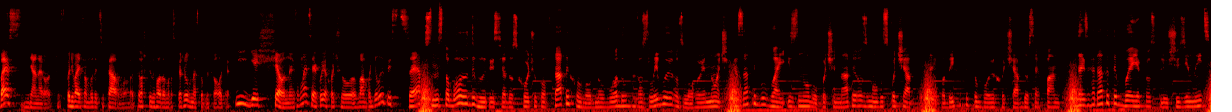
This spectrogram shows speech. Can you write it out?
без дня народження. Сподіваюсь, вам буде цікаво. Трошки згодом розкажу в наступних роликах. І є ще одна інформація, яку я хочу з вами поділитись. Це Сни з тобою дивитися, досхочу ковтати холодну воду розливої розлогої ночі. Казати бувай і знову починати розмову спочатку. Дай подихати тобою хоча б до серпанку. Дай згадати тебе, як розплющу зіниці.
